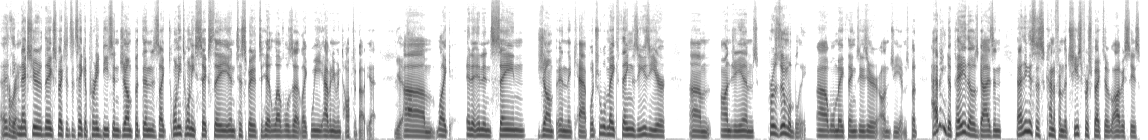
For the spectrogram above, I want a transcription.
I Correct. think next year they expect it to take a pretty decent jump, but then it's like 2026 they anticipate it to hit levels that like we haven't even talked about yet. Yeah. Um, like an, an insane jump in the cap, which will make things easier um, on GMs. Presumably, uh, will make things easier on GMs. But having to pay those guys, and and I think this is kind of from the Chiefs' perspective. Obviously, is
